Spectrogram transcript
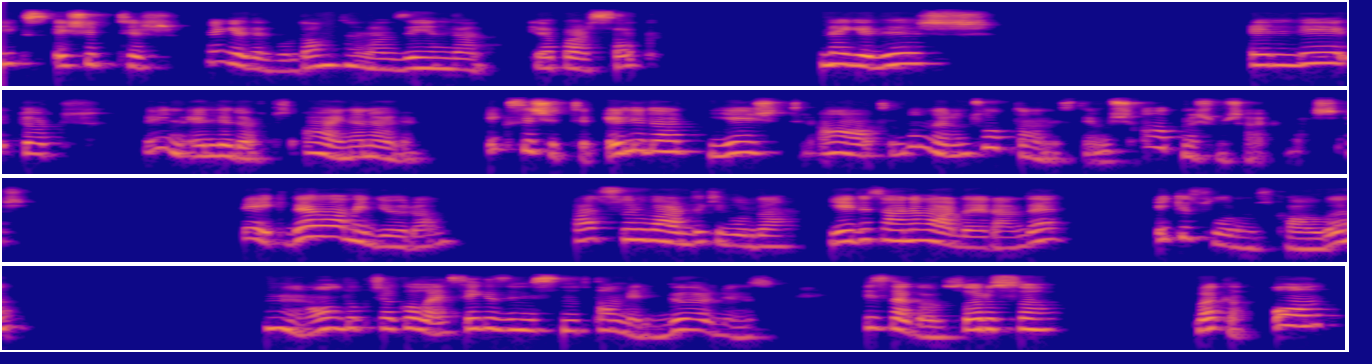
X eşittir. Ne gelir buradan? Hemen zihinden yaparsak. Ne gelir? 54. Değil mi? 54. Aynen öyle. x eşittir 54, y eşittir 6. Bunların toplamını istemiş. 60'mış arkadaşlar. Peki devam ediyorum. Kaç soru vardı ki burada? 7 tane vardı herhalde. 2 sorumuz kaldı. Hmm, oldukça kolay. 8. sınıftan beri gördüğünüz Pisagor sorusu. Bakın 10,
